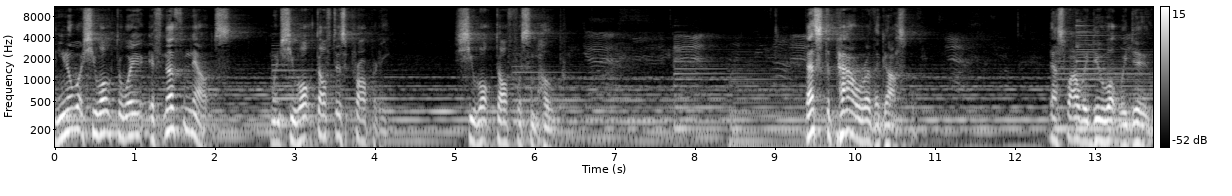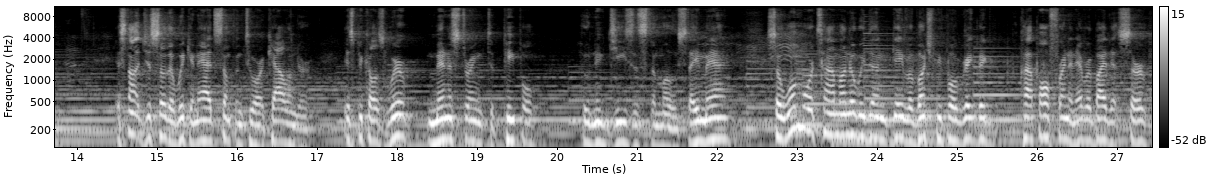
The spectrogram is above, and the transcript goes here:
And you know what? She walked away, if nothing else, when she walked off this property, she walked off with some hope. That's the power of the gospel. That's why we do what we do. It's not just so that we can add something to our calendar, it's because we're ministering to people who need Jesus the most. Amen. So one more time, I know we done gave a bunch of people a great big clap offering and everybody that served.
